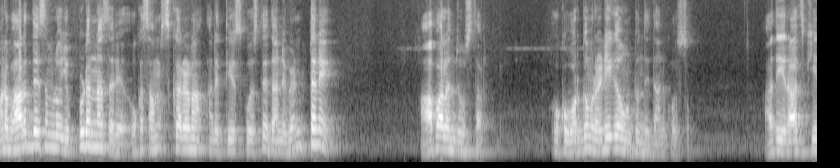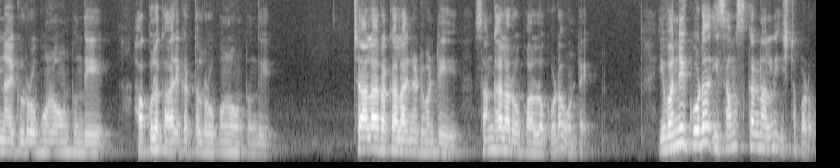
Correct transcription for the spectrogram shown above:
మన భారతదేశంలో ఎప్పుడన్నా సరే ఒక సంస్కరణ అనేది తీసుకొస్తే దాన్ని వెంటనే ఆపాలని చూస్తారు. ఒక వర్గం రెడీగా ఉంటుంది దానికోసం. అది రాజకీయ నాయకుల రూపంలో ఉంటుంది హక్కుల కార్యకర్తల రూపంలో ఉంటుంది. చాలా రకాలైనటువంటి సంఘాల రూపాల్లో కూడా ఉంటాయి. ఇవన్నీ కూడా ఈ సంస్కరణల్ని ఇష్టపడవు.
